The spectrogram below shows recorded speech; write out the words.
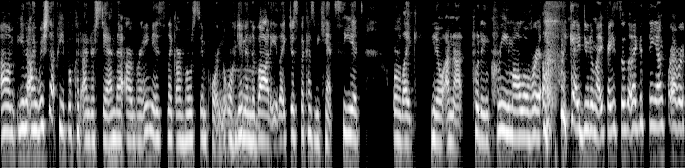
Um, you know i wish that people could understand that our brain is like our most important organ in the body like just because we can't see it or like you know, I'm not putting cream all over it like I do to my face so that I can stay young forever.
